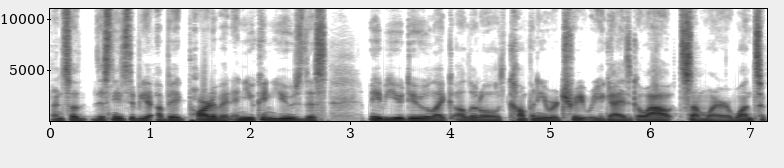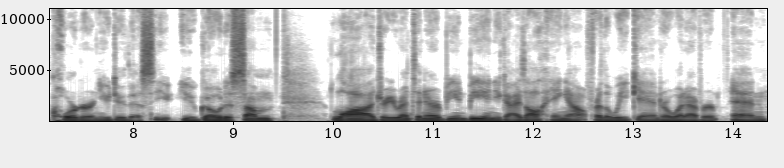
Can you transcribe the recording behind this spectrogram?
And so this needs to be a big part of it. And you can use this. Maybe you do like a little company retreat where you guys go out somewhere once a quarter and you do this. You, you go to some lodge or you rent an Airbnb and you guys all hang out for the weekend or whatever. And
